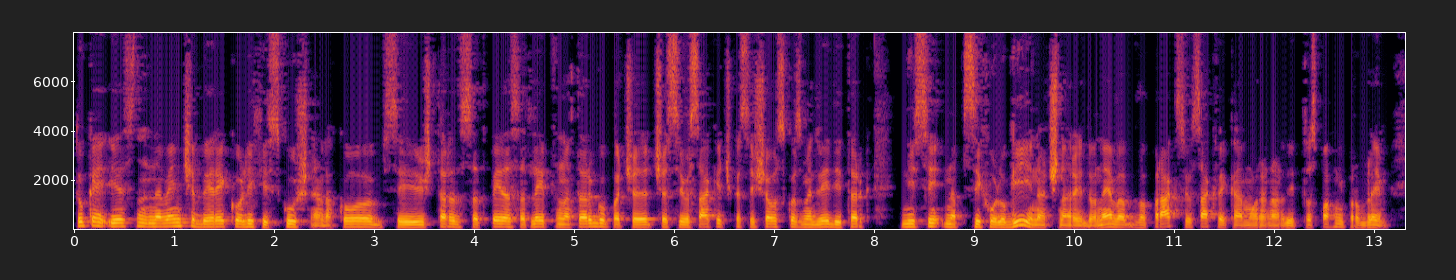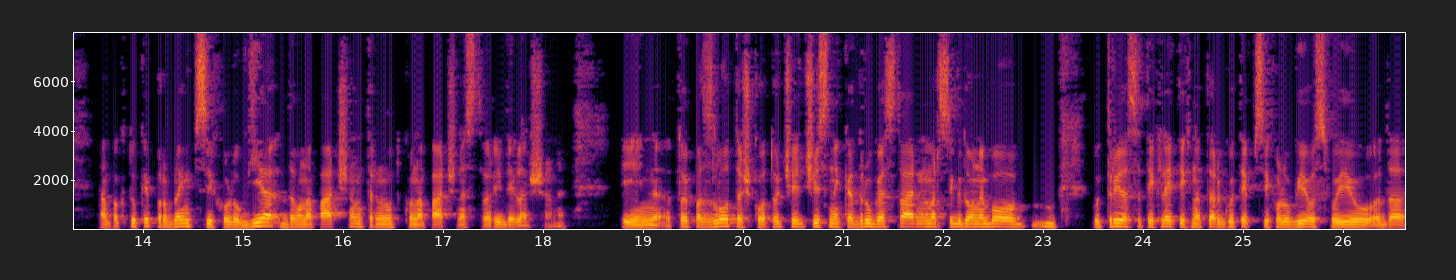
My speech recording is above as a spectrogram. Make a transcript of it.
tukaj jaz ne vem, če bi rekel lih izkušnje. Lahko si 40-50 let na trgu, pa če, če si vsakič, ko si šel skozi medvedji trg, nisi na psihologiji nič naredil. V, v praksi vsak ve, kaj mora narediti. To sploh ni problem ampak tukaj je problem psihologija, da v napačnem trenutku napačne stvari delaš. Ne? In to je pa zelo težko, to je čist neka druga stvar, in marsikdo ne bo v 30 letih na trgu te psihologije osvojil, da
